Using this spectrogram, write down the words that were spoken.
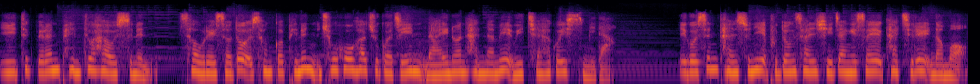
이 특별한 펜트하우스는 서울에서도 손꼽히는 초호화 주거지인 나인원 한남에 위치하고 있습니다. 이곳은 단순히 부동산 시장에서의 가치를 넘어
